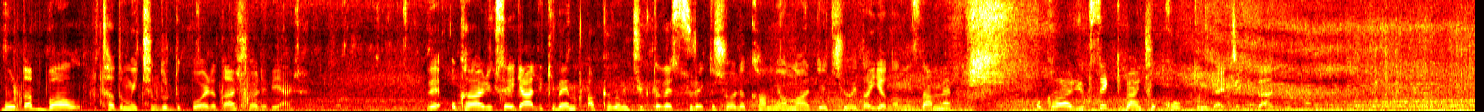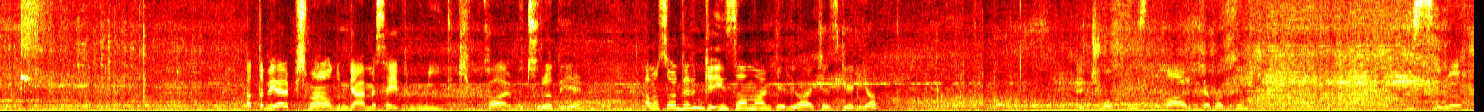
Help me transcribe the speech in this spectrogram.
Burada bal tadımı için durduk bu arada. Şöyle bir yer. Ve o kadar yükseğe geldi ki benim aklım çıktı ve sürekli şöyle kamyonlar geçiyor da yanımızdan ve o kadar yüksek ki ben çok korktum gerçekten. Hatta bir ara pişman oldum gelmeseydim miydik bu kadar bu tura diye. Ama sonra dedim ki insanlar geliyor, herkes geliyor. Ve çok hızlılar bir de bakın. Bir sürü.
